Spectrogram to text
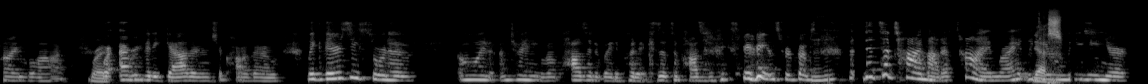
time block, right. where everybody gathered in Chicago, like there's these sort of oh, I, am trying to think of a positive way to put it because it's a positive experience for folks. Mm-hmm. But it's a time out of time, right? Like yes. you're leaving your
